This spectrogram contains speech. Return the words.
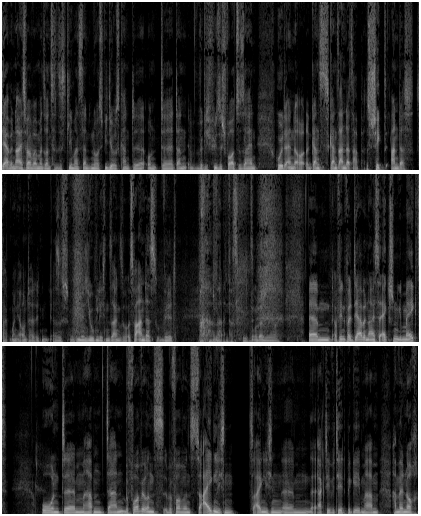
derbe nice war, weil man sonst das Klimansland nur aus Videos kannte und äh, dann wirklich physisch vor Ort zu sein, holt einen ganz, ganz anders ab. Es schickt anders, sagt man ja unter den, also die Jugendlichen sagen so, es war anders wild. Oder anders. oder so. Ähm, auf jeden Fall derbe nice Action gemaked und ähm, haben dann, bevor wir uns, bevor wir uns zur eigentlichen zur eigentlichen ähm, Aktivität begeben haben, haben wir noch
